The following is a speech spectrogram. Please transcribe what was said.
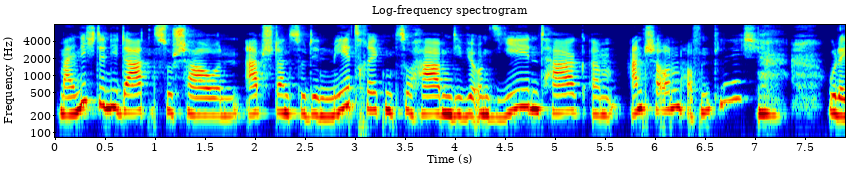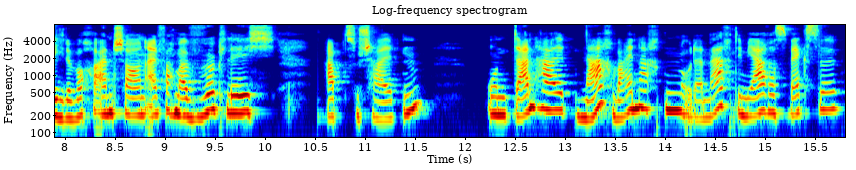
mal nicht in die Daten zu schauen, Abstand zu den Metriken zu haben, die wir uns jeden Tag ähm, anschauen, hoffentlich, oder jede Woche anschauen, einfach mal wirklich abzuschalten und dann halt nach Weihnachten oder nach dem Jahreswechsel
